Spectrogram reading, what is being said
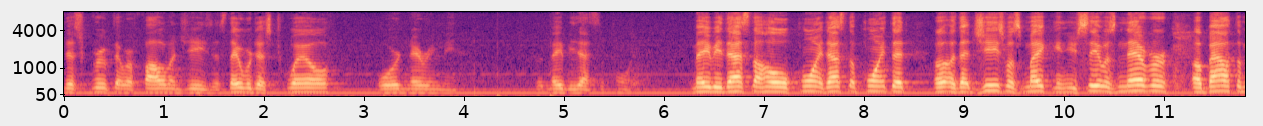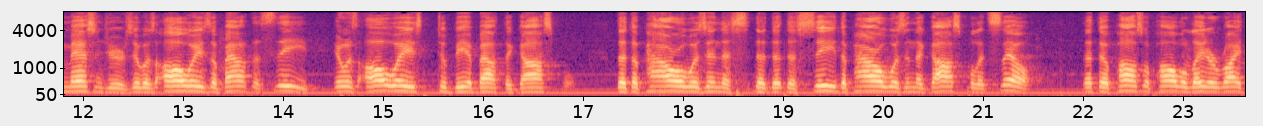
this group that were following Jesus. They were just 12 ordinary men. But maybe that's the point. Maybe that's the whole point. That's the point that, uh, that Jesus was making. You see, it was never about the messengers, it was always about the seed. It was always to be about the gospel. That the power was in the, the, the, the seed, the power was in the gospel itself. That the Apostle Paul will later write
